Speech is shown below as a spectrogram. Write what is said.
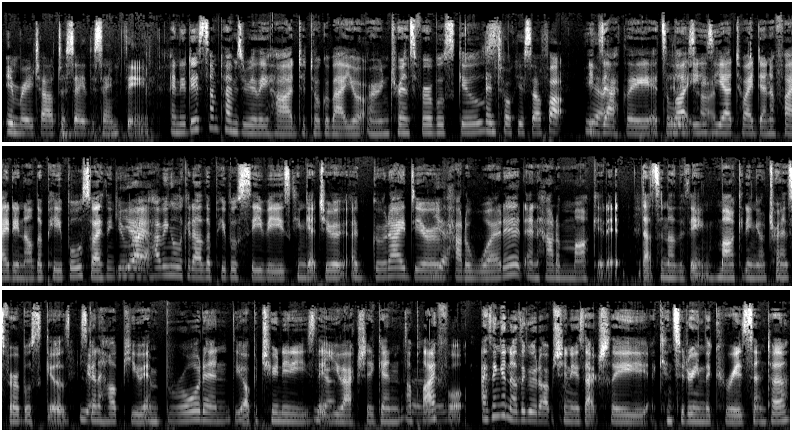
in retail to say the same thing and it is sometimes really hard to talk about your own transferable skills. and talk yourself up." Yeah. Exactly. It's a It lot is hard. easier to identify it in other people. So I think you're Yeah. right. Having a look at other people's CVs can get you a good idea of Yeah. how to word it and how to market it. That's another thing. Marketing your transferable skills is going to help you and broaden the opportunities that you actually can apply for. I think another good option is actually considering the Careers Centre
